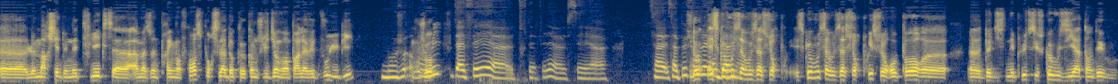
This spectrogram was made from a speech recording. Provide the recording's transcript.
euh, le marché de Netflix, Amazon Prime en France. Pour cela, donc, comme je l'ai dit, on va en parler avec vous, Luby. Bonjour. Bonjour. Oui, tout à fait, tout à fait. c'est ça, peut changer. Est-ce que vous ça vous a surpris Est-ce que vous ça vous a surpris ce report de Disney Plus? Est-ce que vous y attendez vous?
